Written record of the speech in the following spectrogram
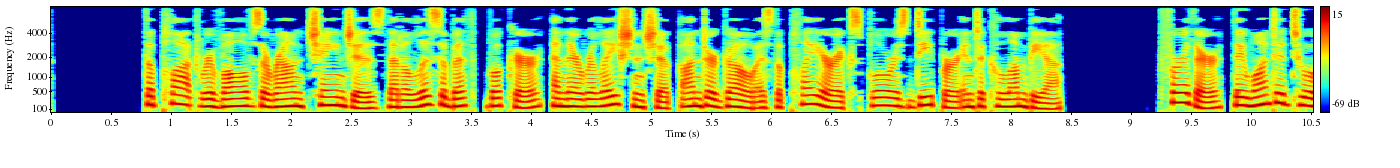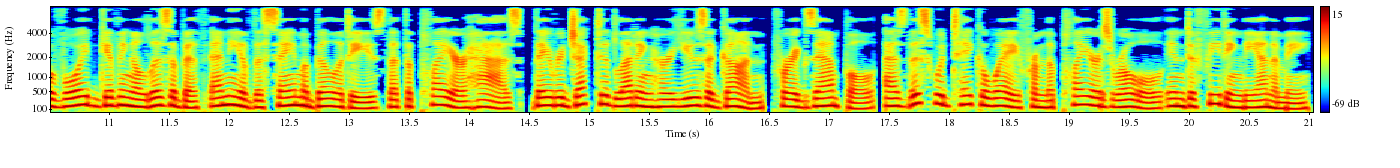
The plot revolves around changes that Elizabeth, Booker, and their relationship undergo as the player explores deeper into Columbia. Further, they wanted to avoid giving Elizabeth any of the same abilities that the player has, they rejected letting her use a gun, for example, as this would take away from the player's role in defeating the enemy.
